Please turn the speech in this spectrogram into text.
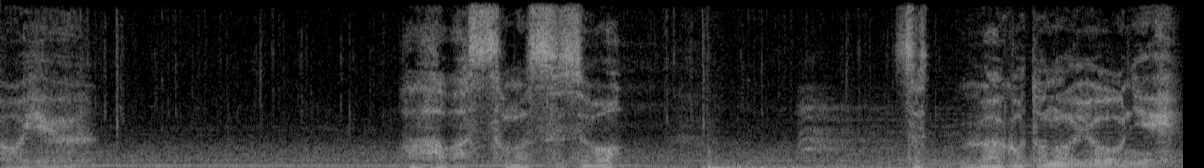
を言う。母はその鈴をずっ上ごとのように。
